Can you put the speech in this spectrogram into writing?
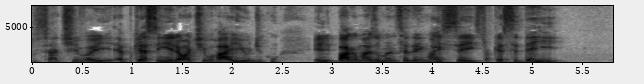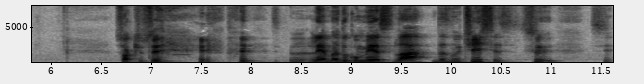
esse ativo aí. É porque assim, ele é um ativo high yield, com, ele paga mais ou menos CDI mais 6, só que é CDI. Só que você. Lembra do começo lá das notícias? Se, se,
